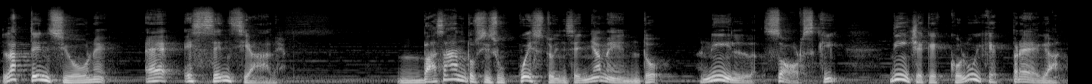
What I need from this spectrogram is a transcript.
L'attenzione è essenziale. Basandosi su questo insegnamento, Neil Sorsky dice che colui che prega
